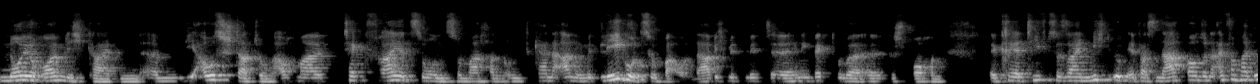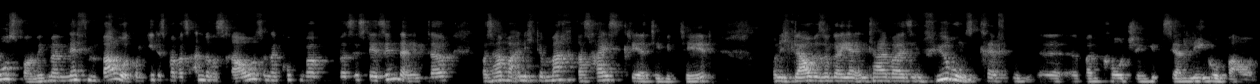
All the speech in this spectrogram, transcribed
neue Räumlichkeiten, ähm, die Ausstattung, auch mal tech-freie Zonen zu machen und keine Ahnung, mit Lego zu bauen. Da habe ich mit, mit äh, Henning Beck drüber äh, gesprochen. Äh, kreativ zu sein, nicht irgendetwas nachbauen, sondern einfach mal losbauen. Wenn ich meinem Neffen baue, kommt jedes Mal was anderes raus und dann gucken wir, was ist der Sinn dahinter? Was haben wir eigentlich gemacht? Was heißt Kreativität? Und ich glaube sogar ja in teilweise in Führungskräften beim Coaching gibt es ja Lego bauen.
